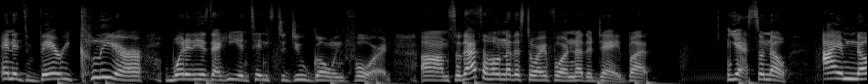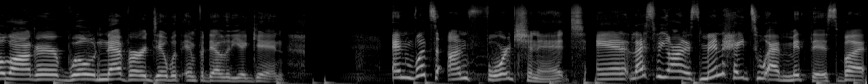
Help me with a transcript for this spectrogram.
and it's very clear what it is that he intends to do going forward. Um, so that's a whole nother story for another day. But yes, yeah, so no, I am no longer, will never deal with infidelity again. And what's unfortunate, and let's be honest, men hate to admit this, but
